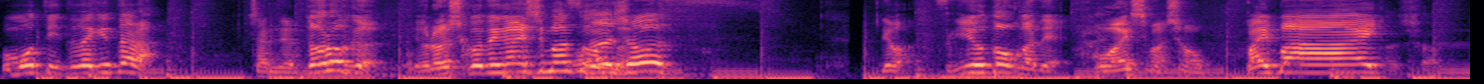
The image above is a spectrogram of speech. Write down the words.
思っていただけたらチャンネル登録よろしくお願いします。お願いします。では次の動画でお会いしましょう。バイバイ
